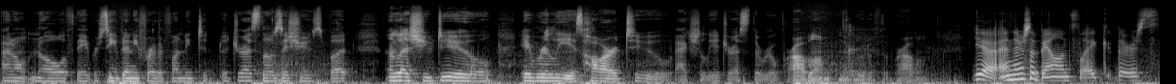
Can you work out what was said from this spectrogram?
I don't know if they've received any further funding to address those issues. But unless you do, it really is hard to actually address the real problem, the root of the problem. Yeah, and there's a balance. Like, there's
